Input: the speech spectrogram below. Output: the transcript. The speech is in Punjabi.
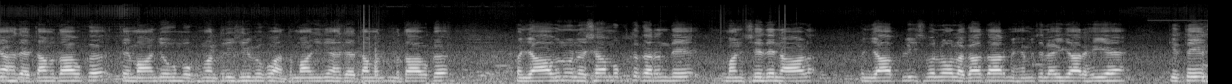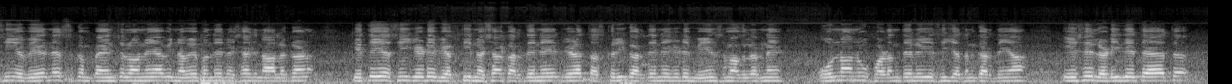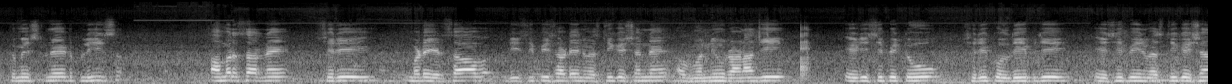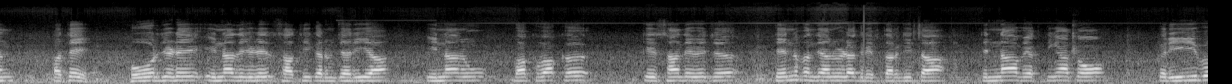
ਦੀਆਂ ਹਦਾਇਤਾਂ ਮੁਤਾਬਕ ਤੇ ਮਾਨਯੋਗ ਮੁੱਖ ਮੰਤਰੀ ਸ਼੍ਰੀ ਭਗਵੰਤ ਮਾਨ ਜੀ ਦੀਆਂ ਹਦਾਇਤਾਂ ਮੁਤਾਬਕ ਪੰਜਾਬ ਨੂੰ ਨਸ਼ਾ ਮੁਕਤ ਕਰਨ ਦੇ ਮਨਸ਼ੇ ਦੇ ਨਾਲ ਪੰਜਾਬ ਪੁਲਿਸ ਵੱਲੋਂ ਲਗਾਤਾਰ ਮੁਹਿੰਮ ਚਲਾਈ ਜਾ ਰਹੀ ਹੈ। ਕਿਤੇ ਅਸੀਂ ਅਵੇਅਰਨੈਸ ਕੈਂਪੇਨ ਚਲਾਉਂਦੇ ਆ ਵੀ ਨਵੇਂ ਬੰਦੇ ਨਸ਼ਾ 'ਚ ਨਾ ਲੱਗਣ, ਕਿਤੇ ਅਸੀਂ ਜਿਹੜੇ ਵਿਅਕਤੀ ਨਸ਼ਾ ਕਰਦੇ ਨੇ, ਜਿਹੜਾ ਤਸਕਰੀ ਕਰਦੇ ਨੇ, ਜਿਹੜੇ ਮੇਨ ਸਮਗਲਰ ਨੇ, ਉਹਨਾਂ ਨੂੰ ਫੜਨ ਦੇ ਲਈ ਅਸੀਂ ਯਤਨ ਕਰਦੇ ਹਾਂ। ਇਸੇ ਲੜੀ ਦੇ ਤਹਿਤ ਕਮਿਸ਼ਨਰੇਟ ਪੁਲਿਸ ਅੰਮ੍ਰਿਤਸਰ ਨੇ ਸ਼੍ਰੀ ਮੜੇਰ ਸਾਹਿਬ ਡੀਸੀਪੀ ਸਾਡੇ ਇਨਵੈਸਟੀਗੇਸ਼ਨ ਨੇ ਅਭਮਨਿਊ ਰਾਣਾ ਜੀ ਏਡੀਸੀਪੀ 2 ਸ਼੍ਰੀ ਕੁਲਦੀਪ ਜੀ ਏਸੀਪੀ ਇਨਵੈਸਟੀਗੇਸ਼ਨ ਅਤੇ ਹੋਰ ਜਿਹੜੇ ਇਹਨਾਂ ਦੇ ਜਿਹੜੇ ਸਾਥੀ ਕਰਮਚਾਰੀ ਆ, ਇਹਨਾਂ ਨੂੰ ਵੱਖ-ਵੱਖ ਕੇਸਾਂ ਦੇ ਵਿੱਚ ਤਿੰਨ ਬੰਦਿਆਂ ਨੂੰ ਜਿਹੜਾ ਗ੍ਰਿਫਤਾਰ ਕੀਤਾ, ਤਿੰਨਾਂ ਵਿਅਕਤੀਆਂ ਤੋਂ ਕਰੀਬ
